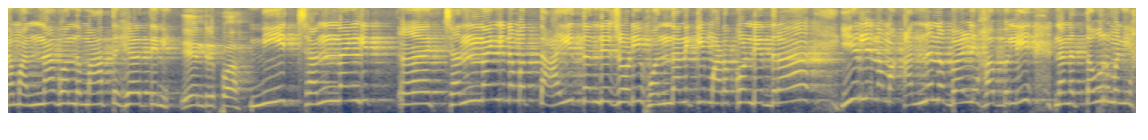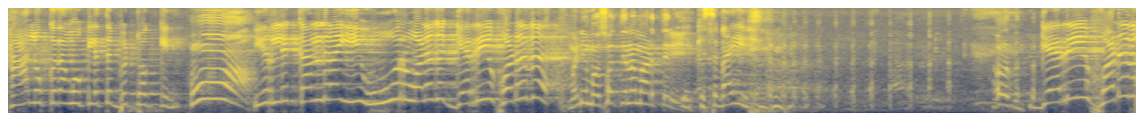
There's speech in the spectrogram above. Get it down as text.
ನಮ್ಮ ಅಣ್ಣಾಗ ಒಂದು ಮಾತು ಹೇಳ್ತೀನಿ. ಏನ್ರಿಪ್ಪ? ನೀ ಚಂದಂಗಿ ಚಂದಂಗಿ ನಮ್ಮ ತಾಯಿ ತಂದೆ ಜೋಡಿ ಹೊಂದಾಣಿಕೆ ಮಾಡ್ಕೊಂಡಿದ್ರ ಇರ್ಲಿ ನಮ್ಮ ಅಣ್ಣನ ಬಳ್ಳಿ ಹಬ್ಬಲಿ ನನ್ನ ತವ್ರ ಮನಿ ಹಾಲು ಉಕ್ಕದಂಗ ಹೋಗ್ಲಿತ್ತ ಬಿಟ್ಟು ಹೋಗ್ತೀನಿ. ಹ್ಞೂ. ಇರ್ಲಿಕ್ಕಂದ್ರ ಈ ಊರ ಒಳಗ ಗೆರಿ ಹೊಡೆದ. ಮನಿ ಮಸೊತ್ತಿನ ಮಾಡ್ತೀರಿ. ಕಿಸಬಾಯಿ ಗೆರಿ ಹೊಡೆದ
